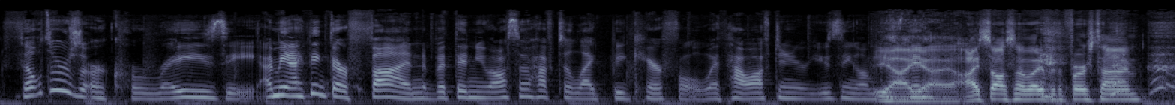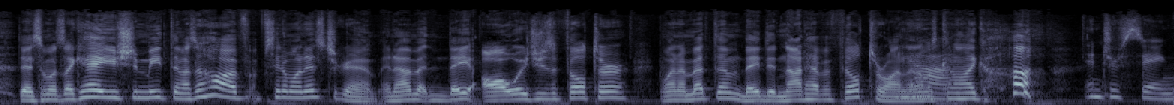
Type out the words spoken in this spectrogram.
filters are crazy. I mean, I think they're fun, but then you also have to like be careful with how often you're using them. Yeah, then- yeah. I saw somebody for the first time. that someone's like, "Hey, you should meet them." I said, "Oh, I've, I've seen them on Instagram." And I'm they always use a filter. When I met them, they did not have a filter on. And I was kind of like, "Huh, Interesting.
